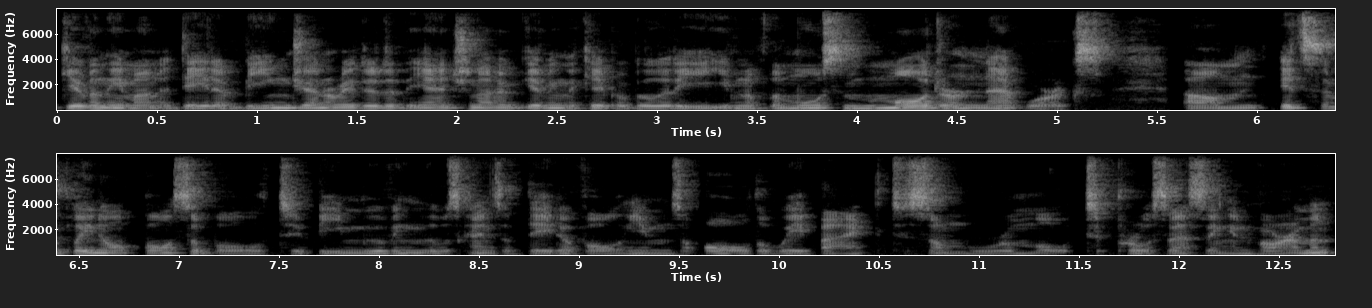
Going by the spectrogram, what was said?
given the amount of data being generated at the edge now, given the capability even of the most modern networks, um, it's simply not possible to be moving those kinds of data volumes all the way back to some remote processing environment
